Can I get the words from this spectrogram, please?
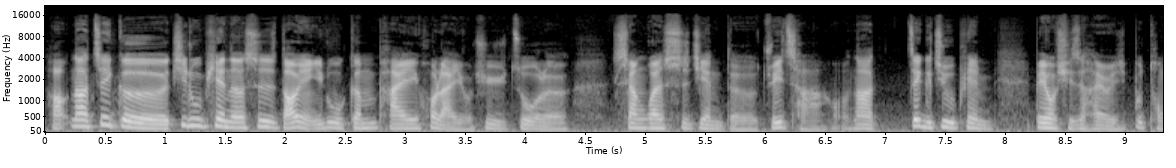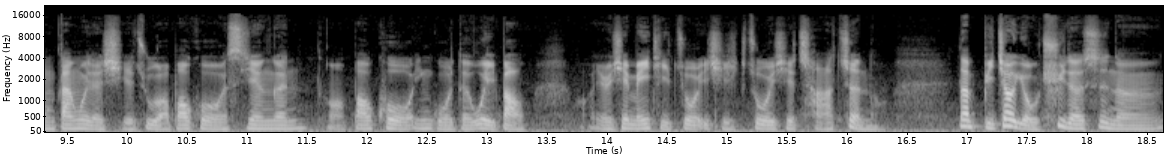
好，那这个纪录片呢，是导演一路跟拍，后来有去做了相关事件的追查哦，那。这个纪录片背后其实还有不同单位的协助啊，包括 CNN 哦，包括英国的《卫报》，有一些媒体做一起做一些查证哦。那比较有趣的是呢，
